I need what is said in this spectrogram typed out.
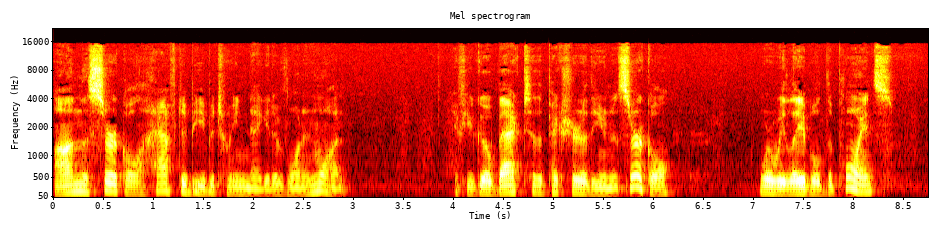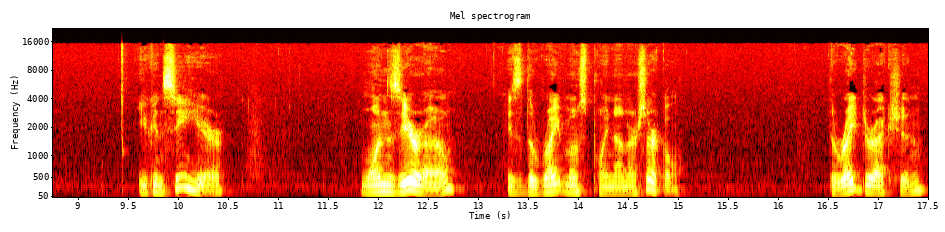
on the circle have to be between negative 1 and 1. If you go back to the picture of the unit circle, where we labeled the points, you can see here 1, 0 is the rightmost point on our circle. The right direction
